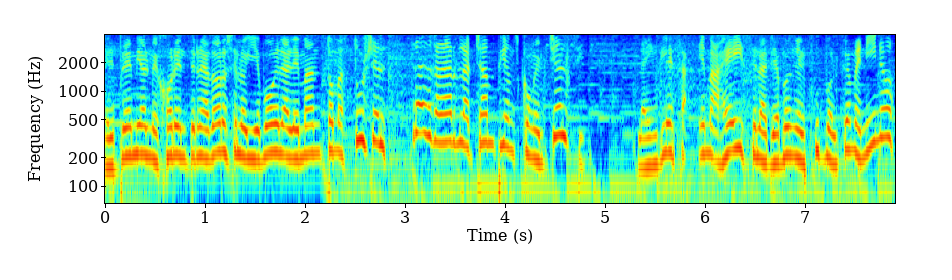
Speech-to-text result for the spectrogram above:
El premio al mejor entrenador se lo llevó el alemán Thomas Tuchel tras ganar la Champions con el Chelsea. La inglesa Emma Hayes se la llevó en el fútbol femenino,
